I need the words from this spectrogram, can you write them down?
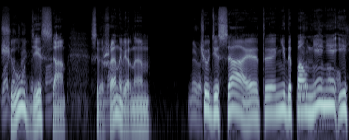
Чудеса. Совершенно верно. Чудеса — это не дополнение и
